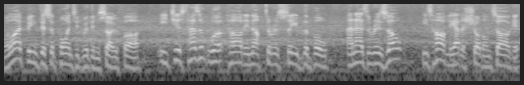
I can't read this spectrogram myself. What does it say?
Well, I've been disappointed with him so far. He just hasn't worked hard enough to receive the ball, and as a result, he's hardly had a shot on target.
